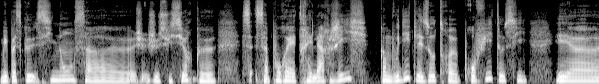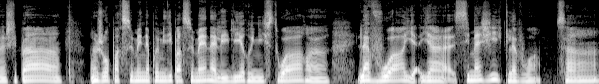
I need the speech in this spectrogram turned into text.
mais parce que sinon ça, euh, je, je suis sûre que ça, pourrait être élargi. Comme vous dites, les autres profitent aussi. Et euh, je sais pas, un jour par semaine, après-midi par semaine, aller lire une histoire, euh, la voix, il y a, y a- c'est magique la voix. Ça,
